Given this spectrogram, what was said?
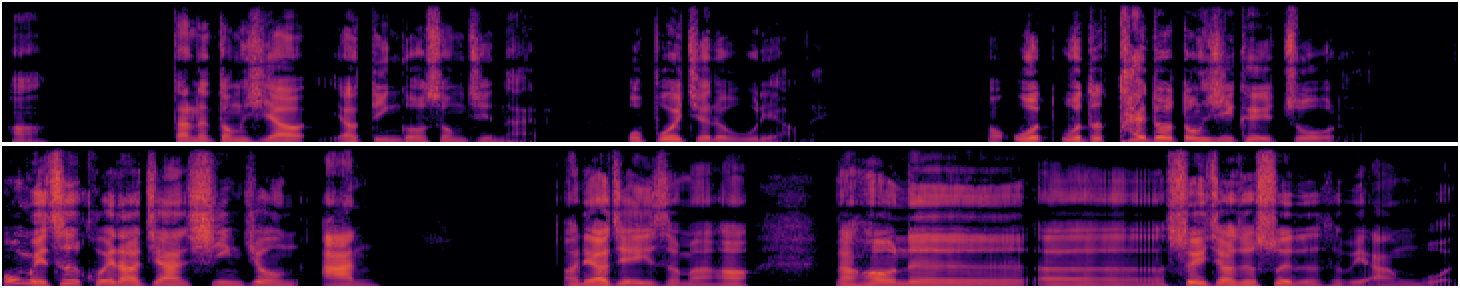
啊，当然东西要要订购送进来了，我不会觉得无聊呢。我我的太多东西可以做了，我每次回到家心就很安啊，了解意思吗？哈，然后呢，呃，睡觉就睡得特别安稳，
